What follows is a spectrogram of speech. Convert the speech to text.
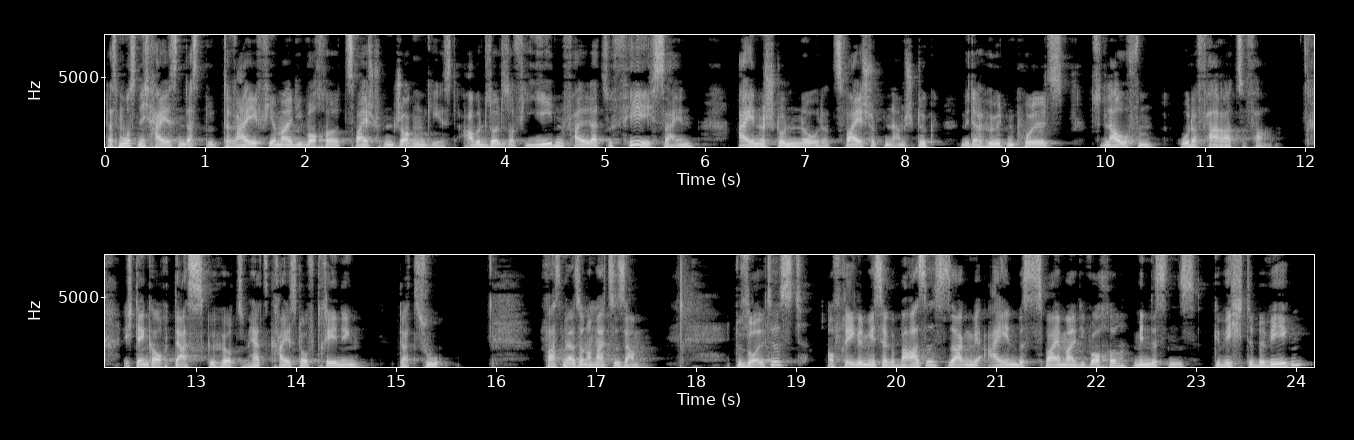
Das muss nicht heißen, dass du drei, viermal die Woche zwei Stunden joggen gehst, aber du solltest auf jeden Fall dazu fähig sein, eine Stunde oder zwei Stunden am Stück mit erhöhtem Puls zu laufen oder Fahrrad zu fahren. Ich denke, auch das gehört zum Herz-Kreislauf-Training dazu. Fassen wir also nochmal zusammen. Du solltest auf regelmäßiger Basis, sagen wir ein bis zweimal die Woche, mindestens Gewichte bewegen.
